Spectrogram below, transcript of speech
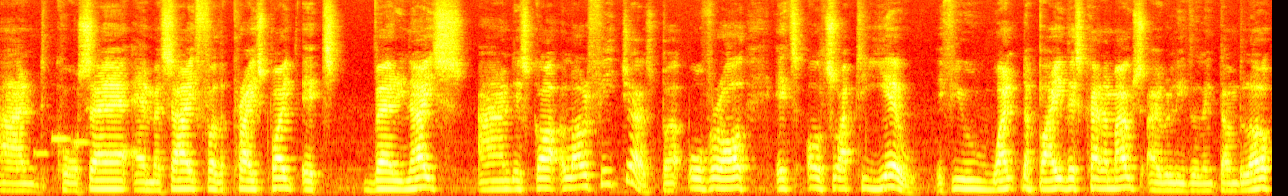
and Corsair MSI for the price point. It's very nice and it's got a lot of features but overall it's also up to you. If you want to buy this kind of mouse I will leave the link down below.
